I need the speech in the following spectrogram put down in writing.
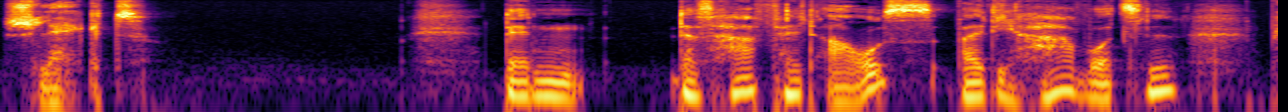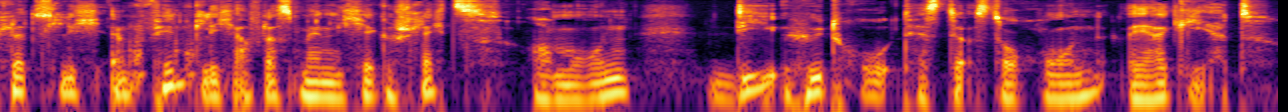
schlägt. Denn das Haar fällt aus, weil die Haarwurzel plötzlich empfindlich auf das männliche Geschlechtshormon Dihydrotestosteron reagiert.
